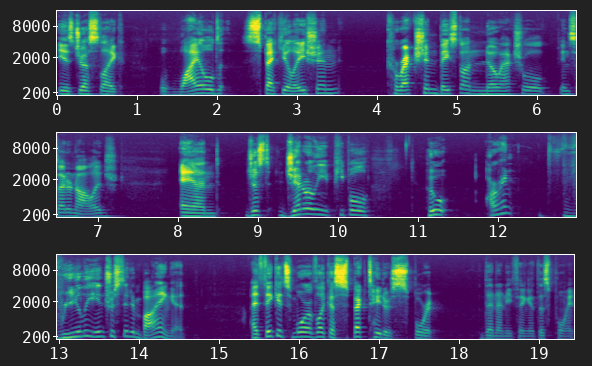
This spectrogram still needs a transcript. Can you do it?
is just like wild speculation, correction based on no actual insider knowledge, and just generally people who aren't really interested in buying it. I think it's more of like a spectator sport than anything at this point,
